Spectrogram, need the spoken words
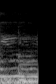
you.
